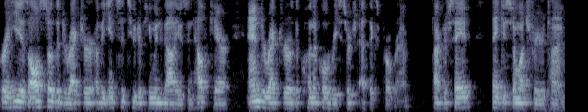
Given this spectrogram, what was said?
where he is also the director of the Institute of Human Values in Healthcare and director of the Clinical Research Ethics Program. Dr. Sade, thank you so much for your time.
